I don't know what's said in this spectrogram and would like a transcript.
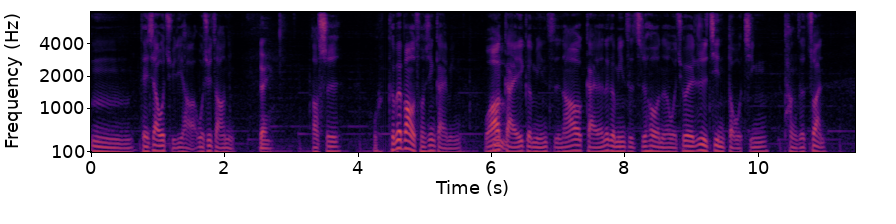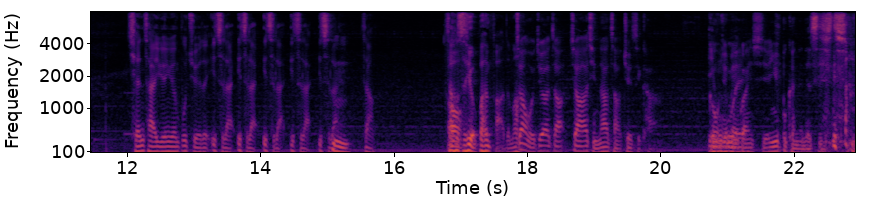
嗯，等一下我举例好了，我去找你。对，老师，我可不可以帮我重新改名？我要改一个名字，嗯，然后改了那个名字之后呢，我就会日进斗金，躺着赚，钱财源源不绝的一直来，一直来，一直来，一直来，一直来，嗯，这样，这样是有办法的吗？这样我就要叫叫他请他找 Jessica。跟我就没关系，因为不可能的事情。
